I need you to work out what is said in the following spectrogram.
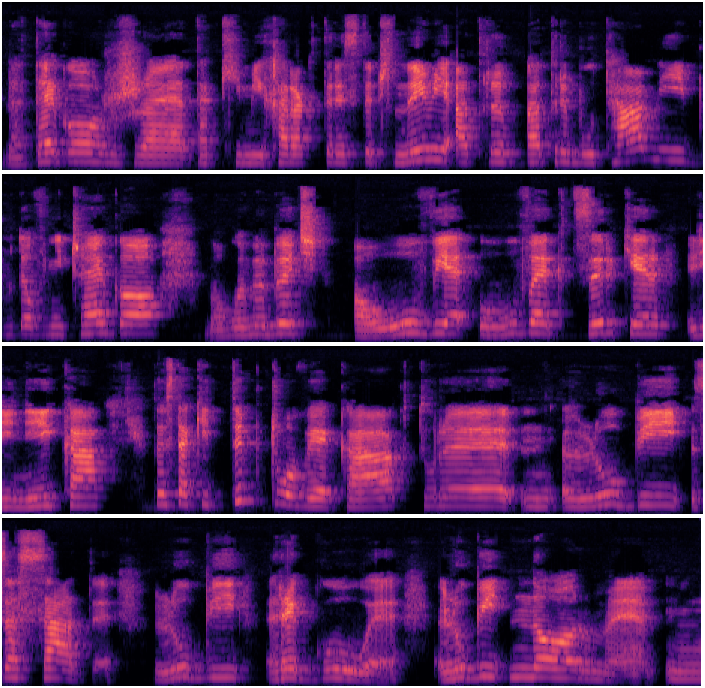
dlatego że takimi charakterystycznymi atry, atrybutami budowniczego mogłyby być ołówie, ołówek, cyrkiel, linijka. To jest taki typ człowieka, który mm, lubi zasady, lubi reguły, lubi normy, mm,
